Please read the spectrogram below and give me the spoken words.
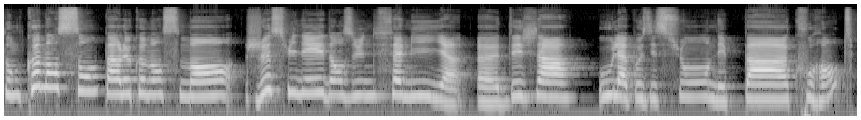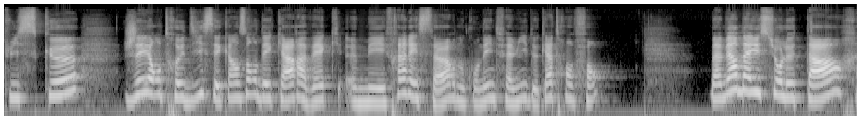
Donc commençons par le commencement. Je suis née dans une famille euh, déjà où la position n'est pas courante puisque j'ai entre 10 et 15 ans d'écart avec mes frères et sœurs, donc on est une famille de 4 enfants. Ma mère m'a eu sur le tard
